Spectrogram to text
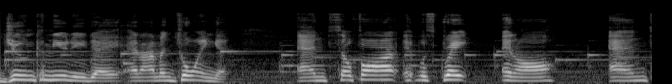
June Community Day and I'm enjoying it. And so far, it was great and all. And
